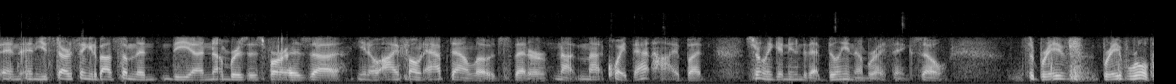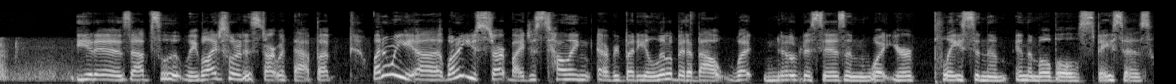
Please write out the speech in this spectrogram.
and and you start thinking about some of the the uh, numbers as far as uh, you know iPhone app downloads that are not not quite that high, but certainly getting into that billion number. I think so. It's a brave brave world. It is absolutely. Well, I just wanted to start with that, but why don't we? Uh, why don't you start by just telling everybody a little bit about what Knotice is and what your place in the in the mobile space is?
